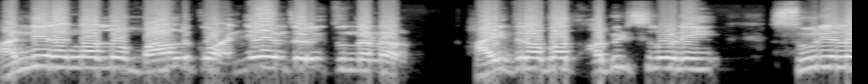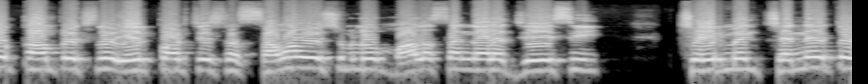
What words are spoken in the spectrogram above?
అన్ని రంగాల్లో మాలలకు అన్యాయం జరుగుతుందన్నారు. హైదరాబాద్ అబిడ్స్లోని సూర్యలో కాంప్లెక్స్లో ఏర్పాటు చేసిన సమావేశంలో మాల సంఘాల జేఏసీ చైర్మన్ చెన్నైతో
